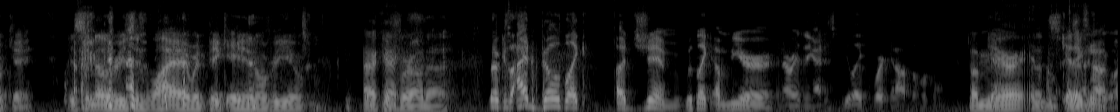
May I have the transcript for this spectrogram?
Okay. It's another reason why I would pick Aiden over you. Okay. If we're on a. No, because I'd build like a gym with like a mirror and everything. I'd just be like working out the whole time. A mirror Yeah, and that's kidding. No. No,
